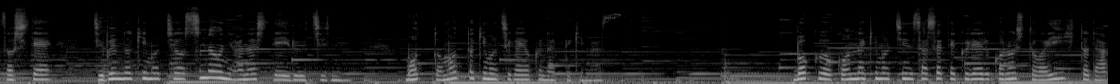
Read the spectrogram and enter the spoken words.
そして自分の気持ちを素直に話しているうちにもっともっと気持ちが良くなってきます。僕をこんな気持ちにさせてくれるこの人はいい人だ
